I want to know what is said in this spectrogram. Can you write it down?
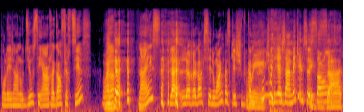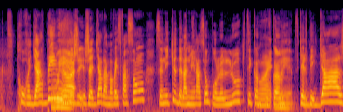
Pour les gens à l'audio, c'est un regard furtif. Ouais. Ah, nice. La- le regard qui s'éloigne parce que je suis comme. Oui. Je voudrais jamais qu'elle se sente Exact. trop regardée Oui. je, je garde de la mauvaise façon. Ce n'est que de l'admiration pour le look, tu sais, comme Ouais. pour comme Oui. ce qu'elle dégage.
